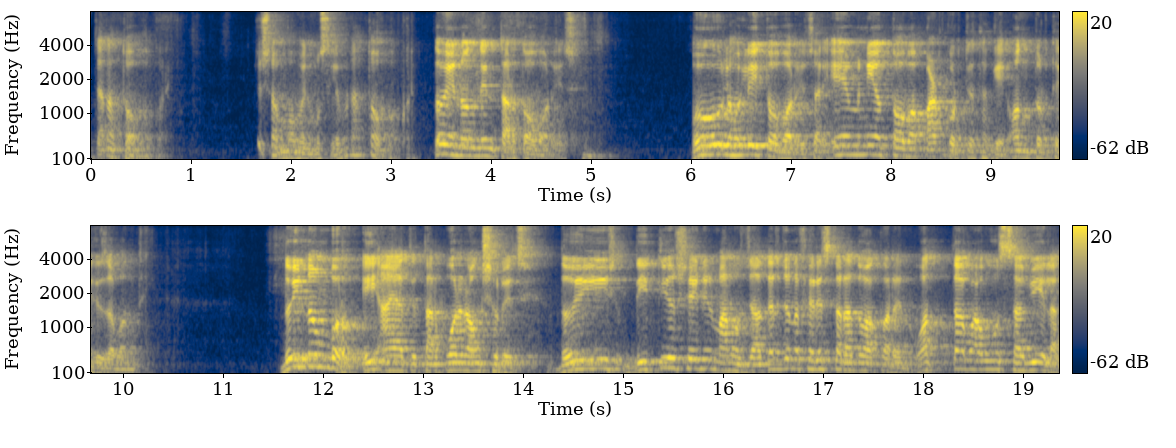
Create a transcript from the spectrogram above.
যারা তবা করে। যেসব মোমেন মুসলিমরা তবা করে। দৈনন্দিন তার তবা রয়েছে। ভুল হলেই তবা রয়েছে। আর এমনিও তবা পাঠ করতে থাকে অন্তর থেকে, জবান থেকে। দুই নম্বর, এই আয়াতে অংশ রয়েছে। দুই, দ্বিতীয় শ্রেণির মানুষ যাদের জন্য ফেরেস্তারা দোয়া করেন ওয়াত্তাবাবু সাবিলা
